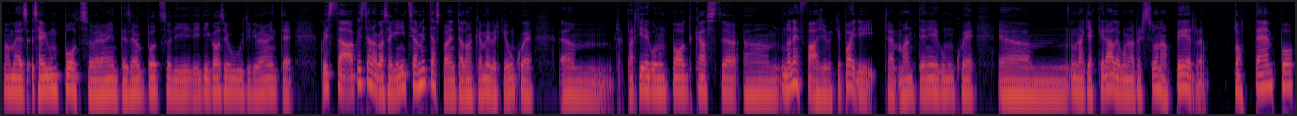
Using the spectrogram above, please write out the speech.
Mamma, se- sei un pozzo veramente, sei un pozzo di, di- di cose utili, veramente. Questa, questa è una cosa che inizialmente ha spaventato anche a me perché comunque ehm, cioè, partire con un podcast ehm, non è facile perché poi devi cioè, mantenere comunque ehm, una chiacchierata con una persona per tot tempo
